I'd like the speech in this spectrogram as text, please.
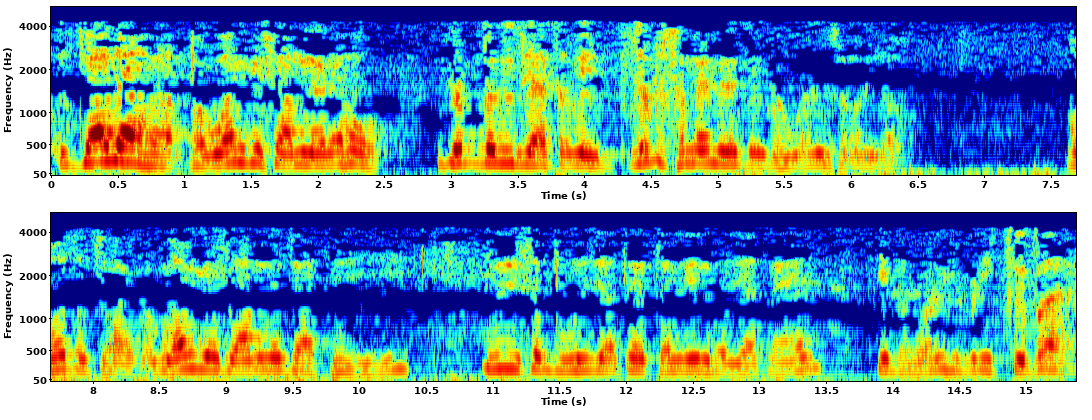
तो ज़्यादा है। भगवान के सामने रहो। जब बदल जाए तभी जब समय मिले तो भगवान के सामने जाओ। बहुत अच्छा है। भगवान के सामने जाते ही, दूरी सब भूल जाते हैं, तल्लीन हो जाते हैं ये भगवान की बड़ी कृपा है।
